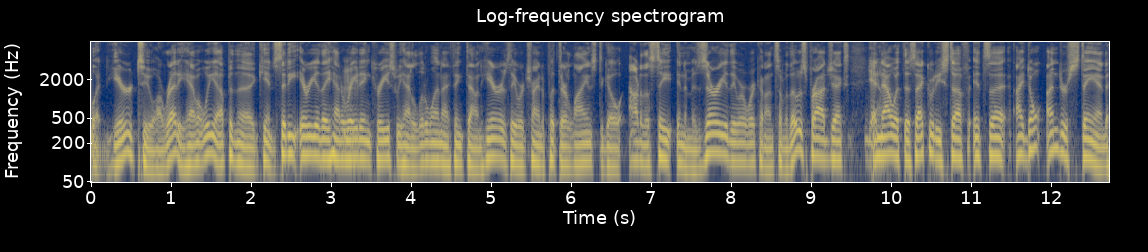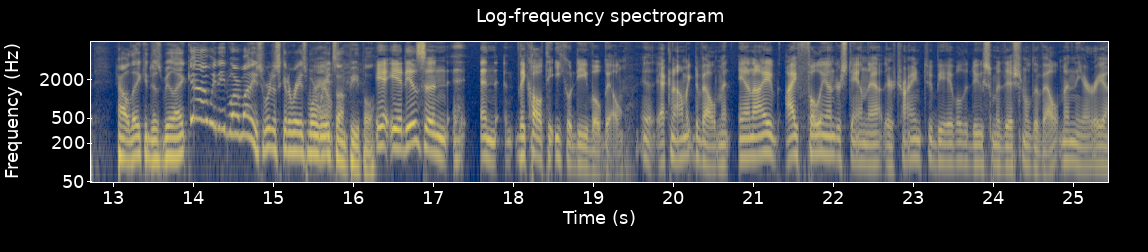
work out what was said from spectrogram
what year or two already, haven't we? Up in the Kansas City area, they had a Mm. rate increase. We had a little one, I think, down here as they were trying to put their lines to go out of the state into Missouri. They were working on some of those projects, Yeah. and now with this equity stuff, it's a I don't understand how they can just be like, oh, we need more money, so we're just going to raise more rates on people. It, it is an and they call it the Eco Devo bill, uh, economic development, and I I fully understand that they're trying to be able to do some additional development in the area.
